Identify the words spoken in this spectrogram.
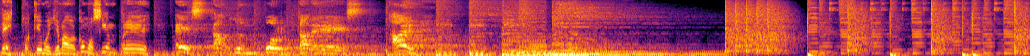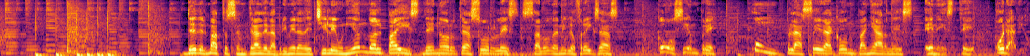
de esto que hemos llamado, como siempre, Estadio Portales Desde el máster central de la Primera de Chile, uniendo al país de norte a sur, les saluda Emilio Freixas. Como siempre, un placer acompañarles en este horario.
